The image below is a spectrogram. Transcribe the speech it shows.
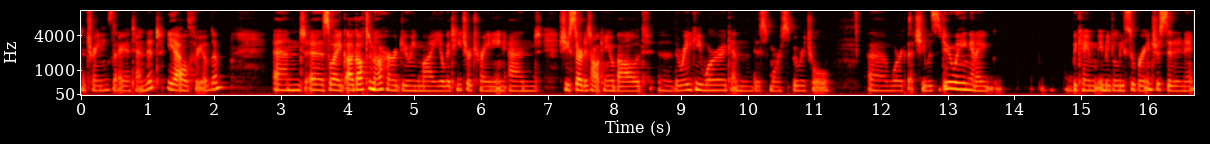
the trainings that I attended. Yeah. All three of them. And uh, so I, I, got to know her during my yoga teacher training, and she started talking about uh, the Reiki work and this more spiritual uh, work that she was doing, and I became immediately super interested in it.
